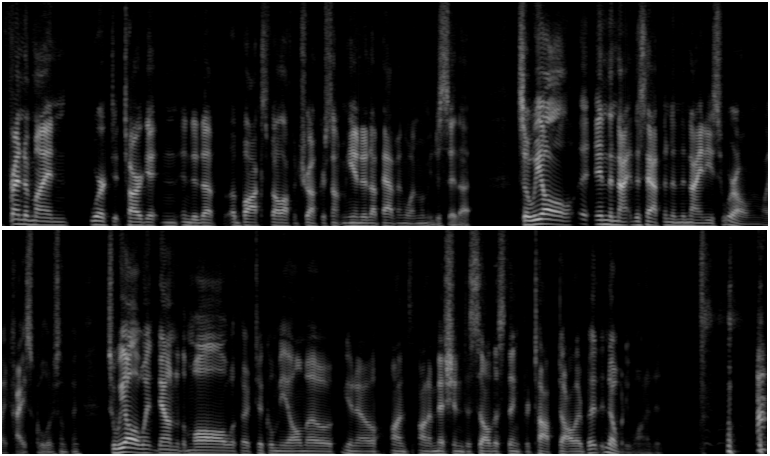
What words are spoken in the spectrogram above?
A friend of mine worked at Target and ended up a box fell off a truck or something. He ended up having one. Let me just say that. So we all in the night. This happened in the '90s. We're all in like high school or something. So we all went down to the mall with our Tickle Me Elmo, you know, on on a mission to sell this thing for top dollar, but nobody wanted it.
